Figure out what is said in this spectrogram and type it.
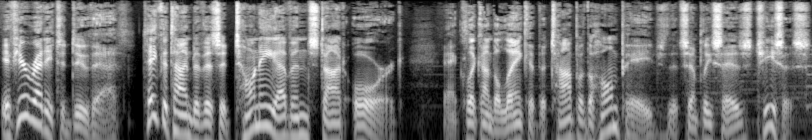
If you're ready to do that, take the time to visit tonyevans.org and click on the link at the top of the homepage that simply says Jesus.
